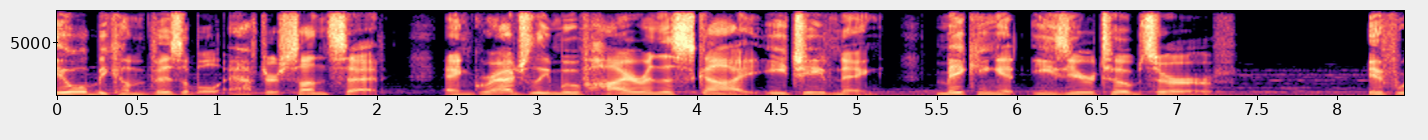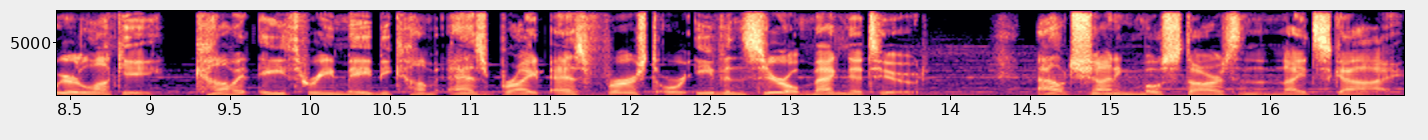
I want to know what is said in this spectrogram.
it will become visible after sunset and gradually move higher in the sky each evening, making it easier to observe. If we are lucky, Comet A3 may become as bright as first or even zero magnitude, outshining most stars in the night sky.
